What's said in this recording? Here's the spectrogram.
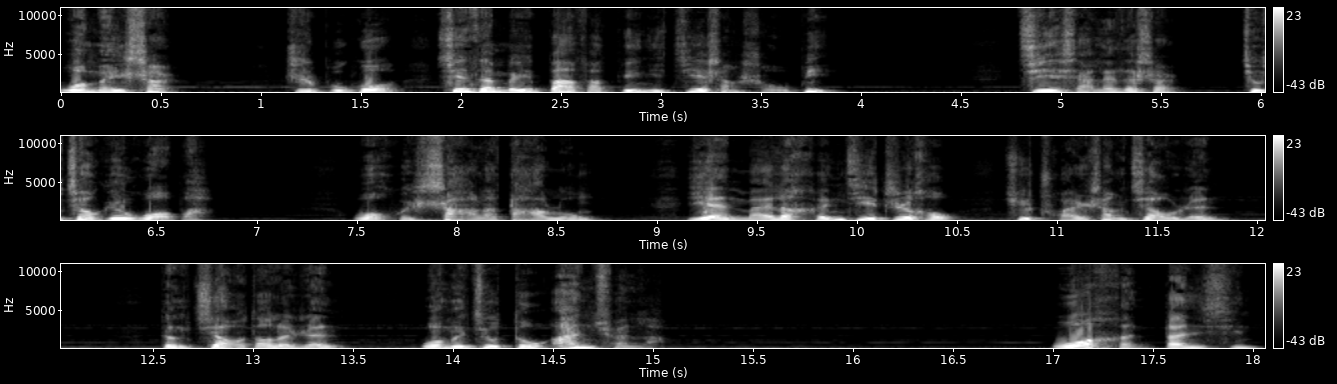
我没事儿，只不过现在没办法给你接上手臂。接下来的事儿就交给我吧，我会杀了大龙，掩埋了痕迹之后去船上叫人，等叫到了人，我们就都安全了。我很担心。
